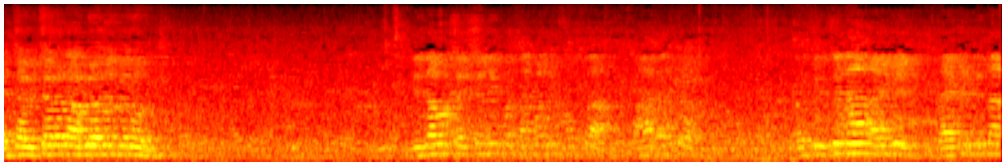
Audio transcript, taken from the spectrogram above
यांच्या विचाराला अभिवादन करून जिजाऊ शैक्षणिक व सामाजिक संस्था महाराष्ट्र शिवसेना आयोजित रायगड जिल्हा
